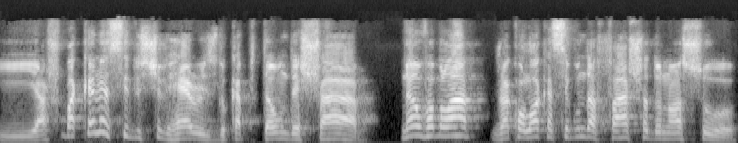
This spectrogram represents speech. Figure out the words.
E acho bacana assim do Steve Harris, do capitão, deixar. Não, vamos lá, já coloca a segunda faixa do nosso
